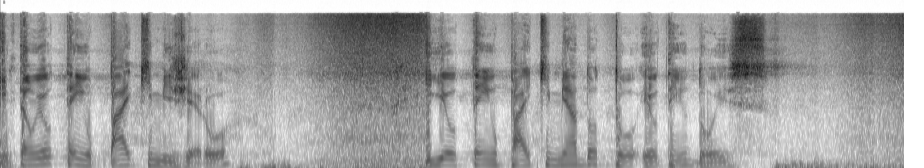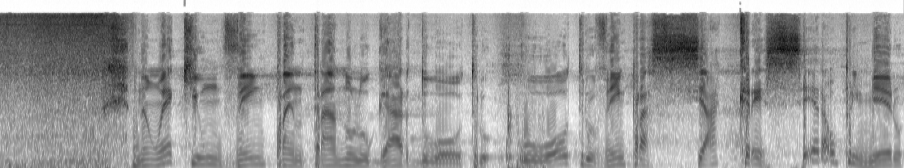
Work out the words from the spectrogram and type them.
Então eu tenho o pai que me gerou e eu tenho o pai que me adotou, eu tenho dois. Não é que um vem para entrar no lugar do outro, o outro vem para se acrescer ao primeiro,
